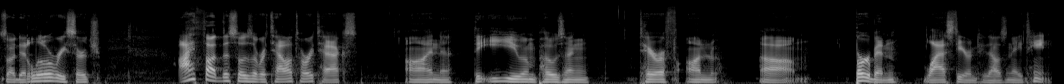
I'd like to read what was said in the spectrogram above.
So I did a little research. I thought this was a retaliatory tax on the EU imposing tariff on um, bourbon last year in 2018.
